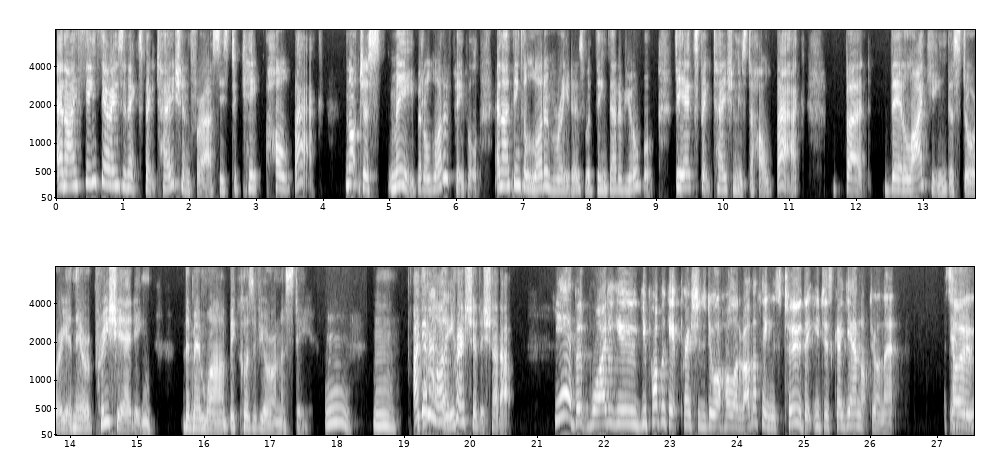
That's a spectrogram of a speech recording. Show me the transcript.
And I think there is an expectation for us is to keep hold back, not just me, but a lot of people. And I think a lot of readers would think that of your book. The expectation is to hold back, but they're liking the story and they're appreciating the memoir because of your honesty. Mm. Mm. I get a lot of pressure to shut up. Yeah, but why do you? You probably get pressure to do a whole lot of other things too that you just go, yeah, I'm not doing that. So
